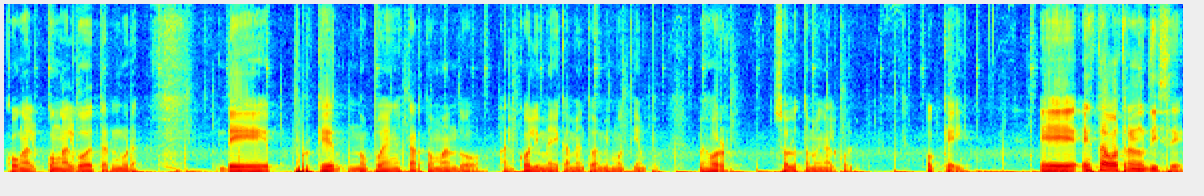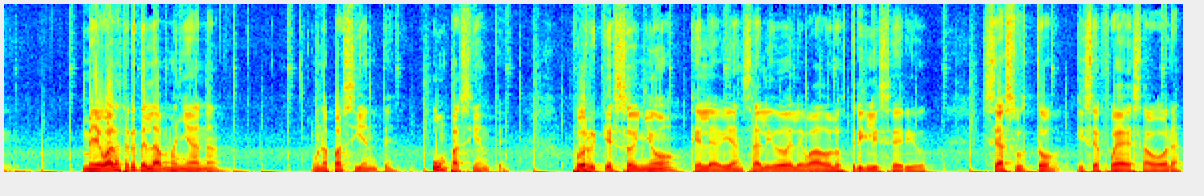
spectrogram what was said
con, algo de ternura de por qué no pueden estar tomando alcohol y medicamento al mismo tiempo. Mejor solo tomen alcohol. Ok. Eh, esta otra nos dice, me llegó a las 3 de la mañana una paciente, un paciente, porque soñó que le habían salido elevados los triglicéridos, se asustó y se fue a esa hora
